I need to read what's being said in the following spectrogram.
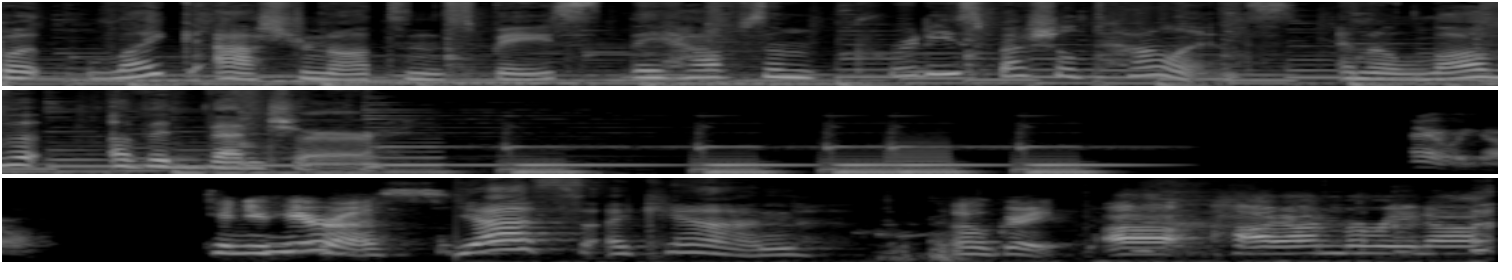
But like astronauts in space, they have some pretty special talents and a love of adventure. There we go. Can you hear us? Yes, I can. Oh, great. Uh, hi, I'm Marina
